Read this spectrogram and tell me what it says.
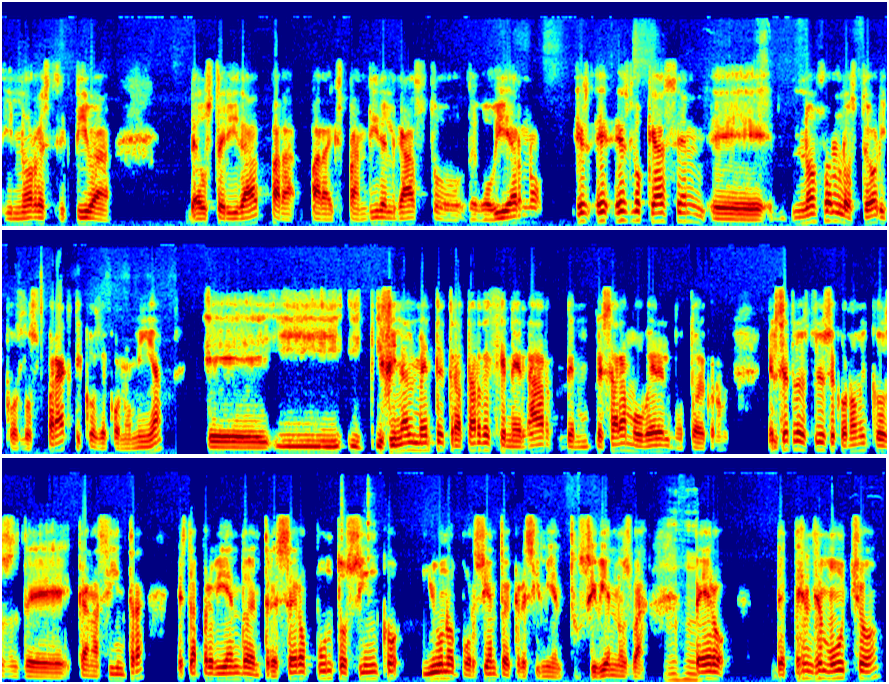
y no restrictiva de austeridad para, para expandir el gasto de gobierno. Es, es, lo que hacen eh, no solo los teóricos, los prácticos de economía, eh, y, y, finalmente tratar de generar, de empezar a mover el motor económico. El Centro de Estudios Económicos de Canacintra está previendo entre 0.5 y 1% de crecimiento, si bien nos va. Pero depende mucho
